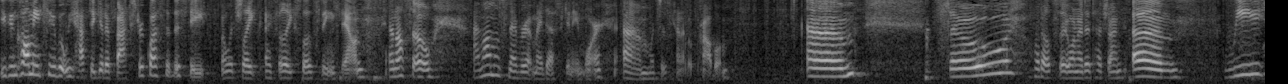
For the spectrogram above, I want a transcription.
You can call me too, but we have to get a fax request at the state, which like I feel like slows things down. And also, I'm almost never at my desk anymore, um, which is kind of a problem. Um, so, what else did I wanted to touch on? Um, we, the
